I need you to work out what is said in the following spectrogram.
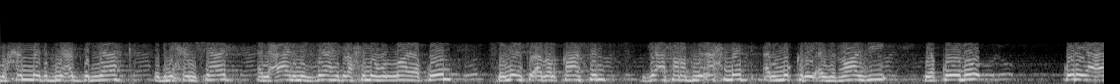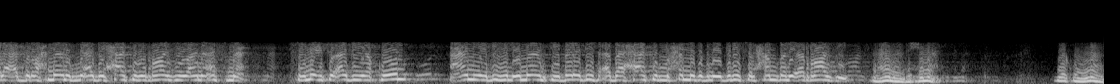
محمد بن عبد الله بن حمشاد العالم الزاهد رحمه الله يقول سمعت أبا القاسم جعفر بن أحمد المقري الرازي يقول قرئ على عبد الرحمن بن أبي حاتم الرازي وأنا أسمع. سمعت أبي يقول عني به الإمام في بلده أبا حاتم محمد بن إدريس الحنظلي الرازي. عن به نعم. يقول نعم.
